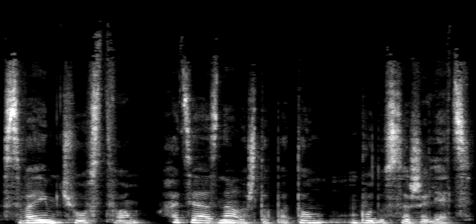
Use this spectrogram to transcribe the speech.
своим чувствам, хотя знала, что потом буду сожалеть.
